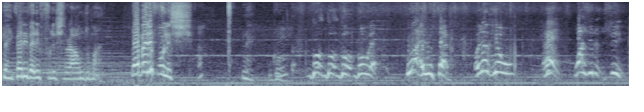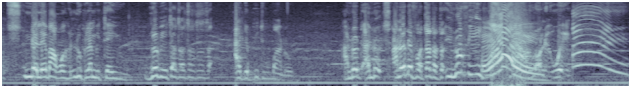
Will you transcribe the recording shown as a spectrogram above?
You are a very, very foolish round man. You are very foolish. Huh? Nah, go. Go, go, go, go where? Who are you, sir? Oh, look here. Hey, what should you see? Ndelema, look, let me tell you. No be ta ta ta ta. I the beat woman oh. I know, I know, I know. There for ta ta ta. You know if you eat, Hey! run away. Hey!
